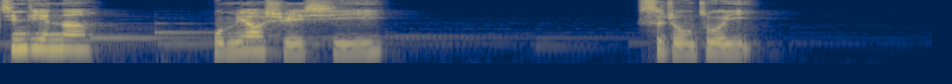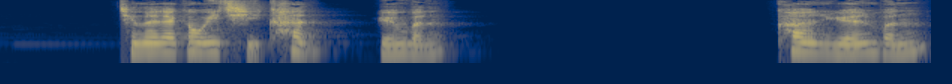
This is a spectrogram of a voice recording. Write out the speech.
今天呢，我们要学习四种作意，请大家跟我一起看原文，看原文。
